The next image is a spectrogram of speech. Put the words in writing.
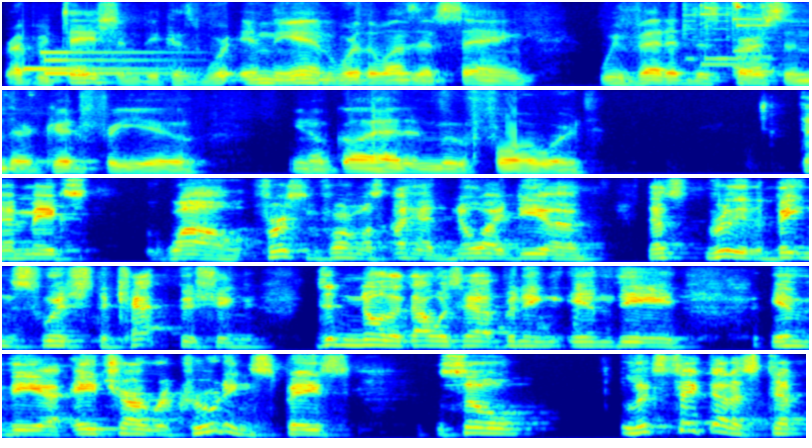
reputation because we're in the end we're the ones that saying we vetted this person. They're good for you. You know go ahead and move forward. That makes wow. First and foremost i had no idea. That's really the bait and switch. The catfishing. Didn't know that that was happening in the in the uh, hr recruiting space so let's take that a step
